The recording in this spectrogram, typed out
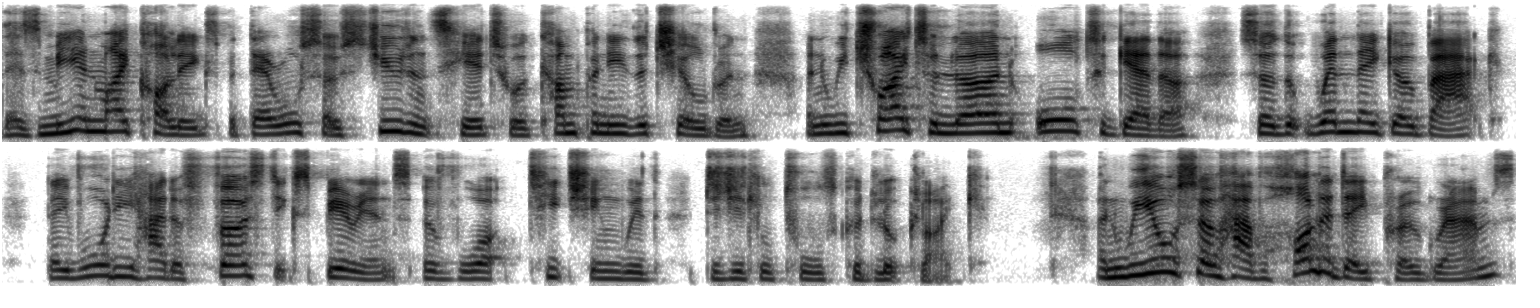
there's me and my colleagues, but there are also students here to accompany the children. And we try to learn all together so that when they go back, they've already had a first experience of what teaching with digital tools could look like. And we also have holiday programs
